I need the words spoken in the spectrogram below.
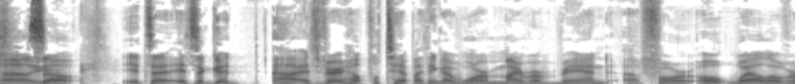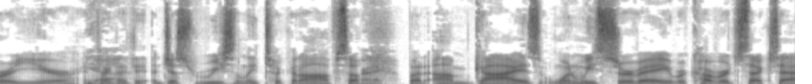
Oh, so it's a it's a good uh, it's a very helpful tip. I think I wore my rubber band uh, for oh, well over a year. In fact, I think I just recently took it off. So, Right. but um, guys, when we survey recovered sex addicts.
